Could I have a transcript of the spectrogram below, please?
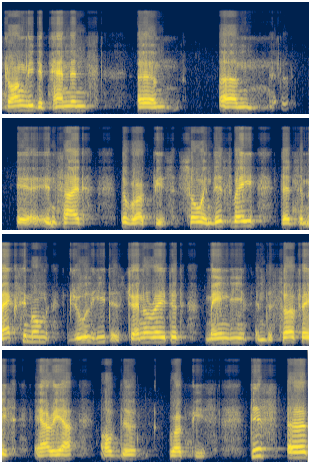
strongly dependent um, um, inside the workpiece. So in this way that the maximum joule heat is generated mainly in the surface area of the workpiece. This uh,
